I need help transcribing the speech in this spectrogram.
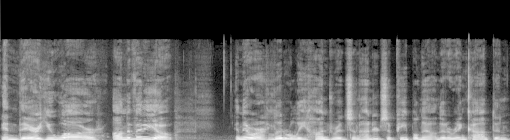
And there you are on the video. And there are literally hundreds and hundreds of people now that are in Compton.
